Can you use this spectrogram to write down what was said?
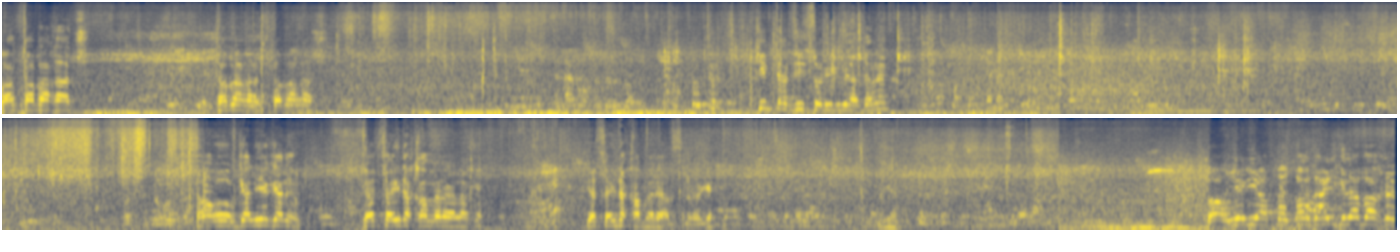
Bak tabak aç. Tabak aç, tabak aç. Kim tercih soruyordu biraz evvel? Sağ ol, gel ye gelin. Gel seni de kameraya al. Gel. Seni de kameraya alsınlar. Gel. Bak yer yapmayın. Bak daha ilgile bakın.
